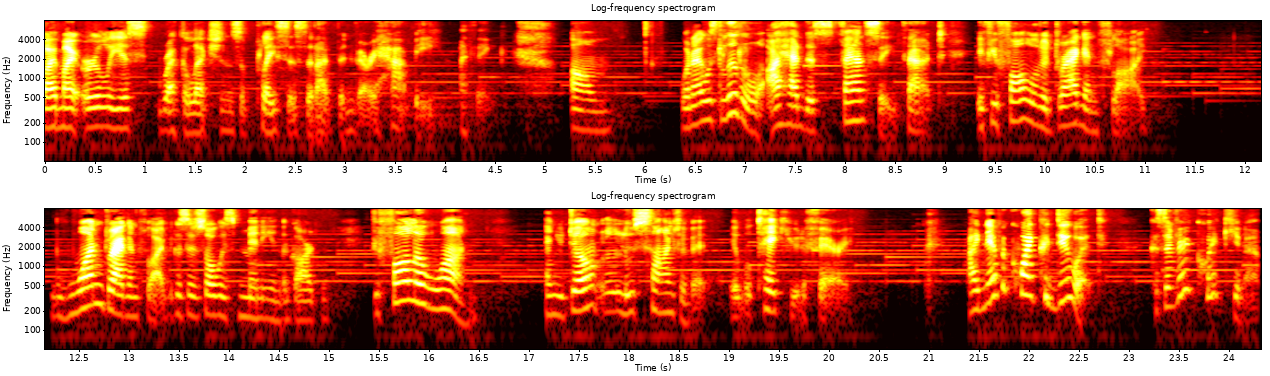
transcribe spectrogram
by my earliest recollections of places that I've been very happy, I think. Um, when I was little, I had this fancy that if you followed a dragonfly, one dragonfly, because there's always many in the garden, if you follow one and you don't lose sight of it, it will take you to fairy. I never quite could do it because they're very quick, you know,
